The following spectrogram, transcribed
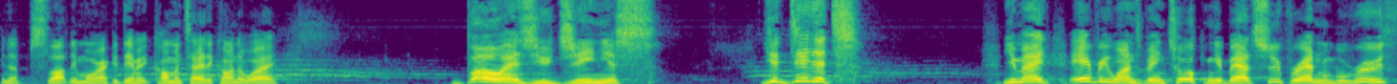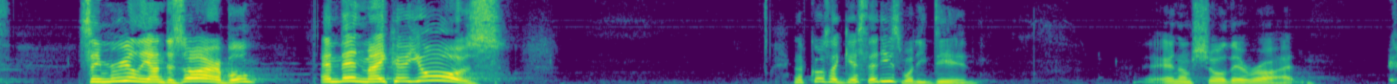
in a slightly more academic commentator kind of way. Boaz, you genius, you did it. You made everyone's been talking about super admirable Ruth seem really undesirable, and then make her yours. And of course, I guess that is what he did. And I'm sure they're right. But,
